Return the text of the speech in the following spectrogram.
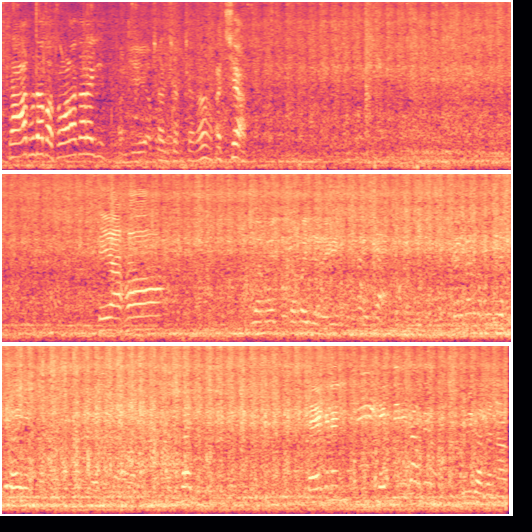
ਅੱਛਾ ਆ ਤੁਹਾਡਾ ਬੱਸ ਵਾਲਾ ਘਰ ਹੈ ਜੀ। ਹਾਂਜੀ ਅੱਛਾ ਅੱਛਾ ਅੱਛਾ ਨਾ ਅੱਛਾ ਤੇ ਆਹ। ਆਪਾਂ ਇੱਥੇ ਤਾਂ ਪਾਈ ਜਾਵੇਗੀ ਅੱਛਾ ਜੰਗਲ ਤੋਂ ਕੋਈ ਰੱਖੇ ਹੋਏ ਟੈਗ ਨੇ ਜੀ ਖੇਤੀ ਵੀ ਕਰਦੇ ਹੋ ਕਰਦਾ ਨਾਲ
